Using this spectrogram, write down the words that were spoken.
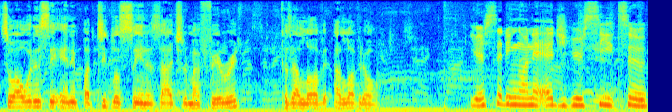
So I wouldn't say any particular scene is actually my favorite because I love it. I love it all. You're sitting on the edge of your seat to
